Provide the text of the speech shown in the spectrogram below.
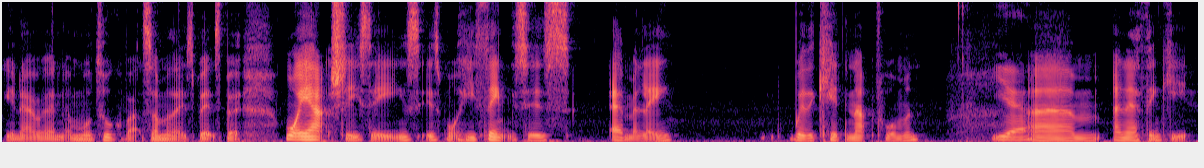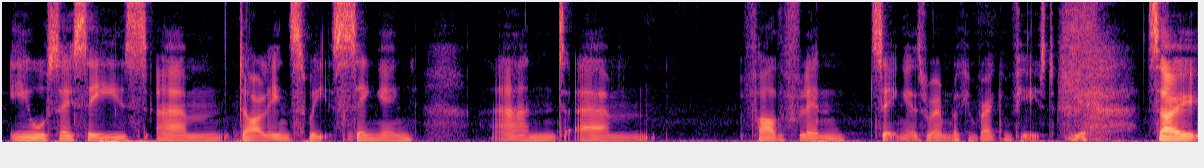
you know, and, and we'll talk about some of those bits. But what he actually sees is what he thinks is Emily with a kidnapped woman. yeah. Um, and I think he, he also sees um, Darlene Sweet singing and um, Father Flynn sitting in his room looking very confused. Yeah. So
